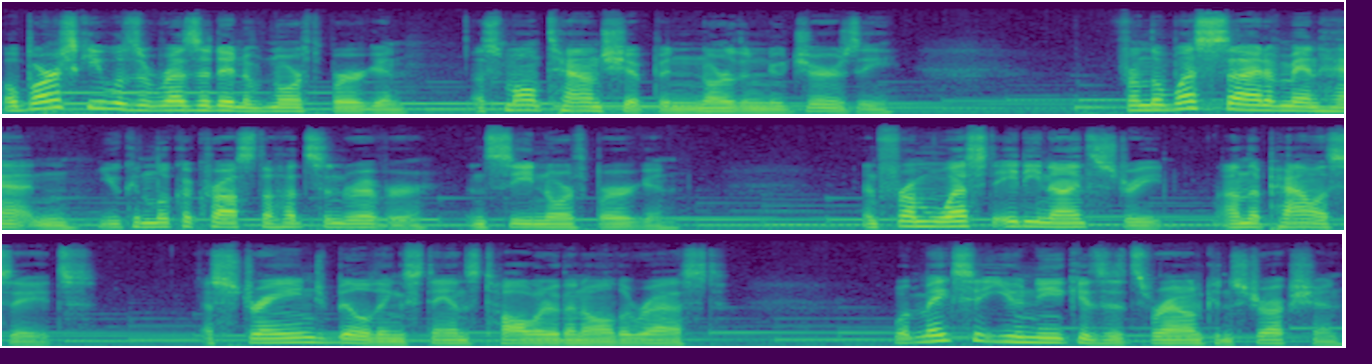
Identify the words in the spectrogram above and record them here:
Obarski was a resident of North Bergen, a small township in northern New Jersey. From the west side of Manhattan, you can look across the Hudson River and see North Bergen. And from West 89th Street, on the Palisades, a strange building stands taller than all the rest. What makes it unique is its round construction.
